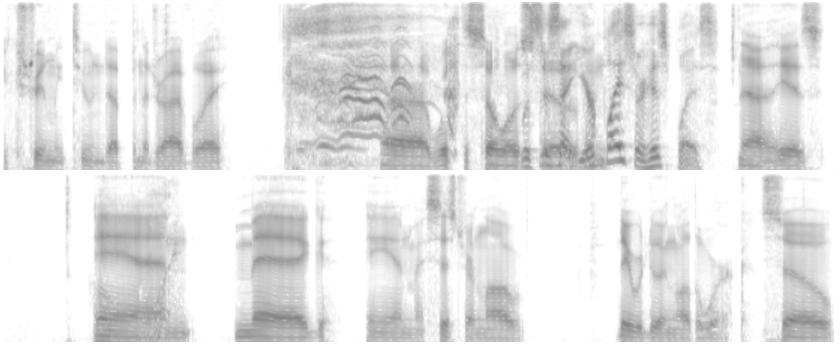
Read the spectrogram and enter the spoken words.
extremely tuned up in the driveway uh, with the solo. Was this at your and- place or his place? No, his. Oh, boy. and Meg and my sister in law, they were doing all the work. So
